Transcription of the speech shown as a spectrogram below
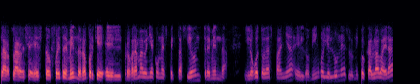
Claro, claro, esto fue tremendo, ¿no? Porque el programa venía con una expectación tremenda. Y luego toda España, el domingo y el lunes, lo único que hablaba era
